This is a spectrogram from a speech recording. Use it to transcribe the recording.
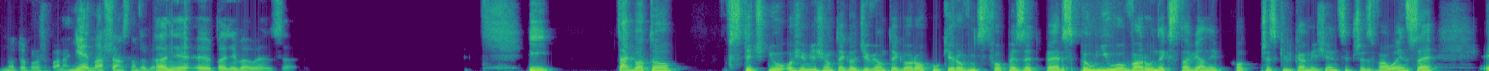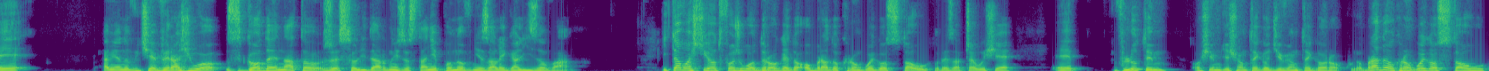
no to proszę pana, nie ma szans na dogadanie. Panie, e, panie Wałęsa, I tak oto w styczniu 1989 roku kierownictwo PZPR spełniło warunek stawiany od, przez kilka miesięcy przez Wałęsę, y, a mianowicie wyraziło zgodę na to, że Solidarność zostanie ponownie zalegalizowana. I to właściwie otworzyło drogę do obrad okrągłego stołu, które zaczęły się y, w lutym 1989 roku. Obrady okrągłego stołu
